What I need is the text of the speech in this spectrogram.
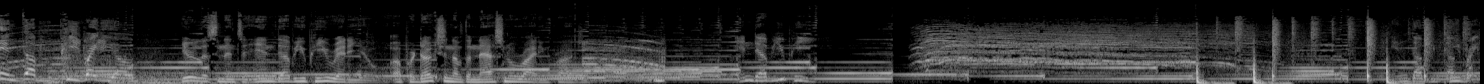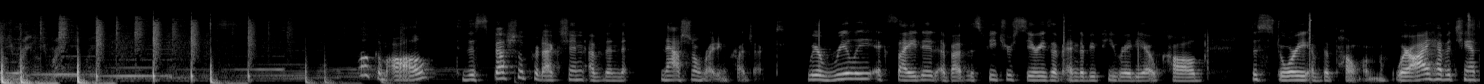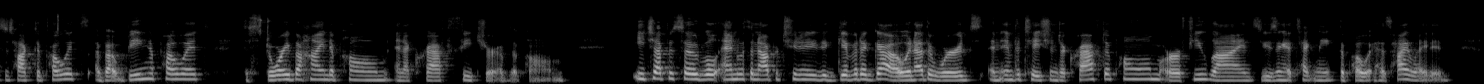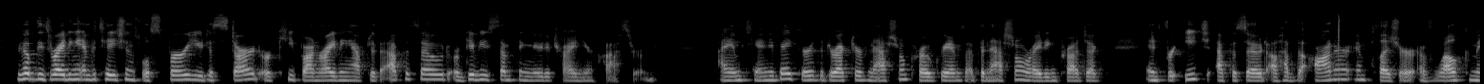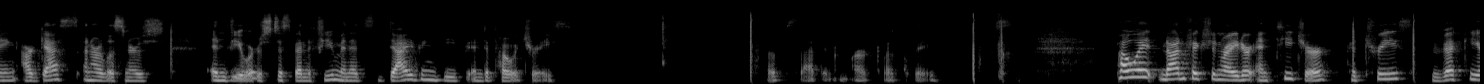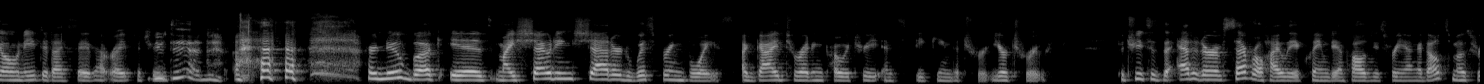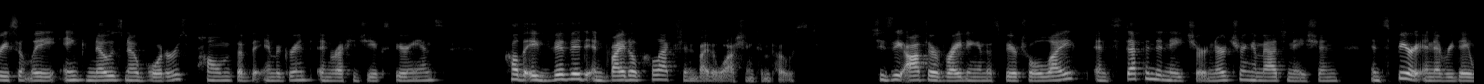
NWP Radio. You're listening to NWP Radio, a production of the National Writing Project. NWP. NWP Welcome all to this special production of the National Writing Project. We're really excited about this feature series of NWP Radio called The Story of the Poem, where I have a chance to talk to poets about being a poet, the story behind a poem, and a craft feature of the poem. Each episode will end with an opportunity to give it a go. In other words, an invitation to craft a poem or a few lines using a technique the poet has highlighted. We hope these writing invitations will spur you to start or keep on writing after the episode or give you something new to try in your classroom. I am Tanya Baker, the Director of National Programs at the National Writing Project. And for each episode, I'll have the honor and pleasure of welcoming our guests and our listeners and viewers to spend a few minutes diving deep into poetry. Oops, that didn't work. Let's see. Poet, nonfiction writer, and teacher Patrice Vecchione. Did I say that right, Patrice? You did. Her new book is My Shouting, Shattered, Whispering Voice A Guide to Writing Poetry and Speaking the tr- Your Truth. Patrice is the editor of several highly acclaimed anthologies for young adults, most recently, Ink Knows No Borders Poems of the Immigrant and Refugee Experience, called A Vivid and Vital Collection by the Washington Post. She's the author of Writing in the Spiritual Life and Step into Nature, Nurturing Imagination and Spirit in Everyday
